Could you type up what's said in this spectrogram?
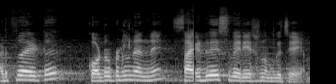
അടുത്തതായിട്ട് ക്വാഡർപെഡലിന് തന്നെ സൈഡ് വേസ് വേരിയേഷൻ നമുക്ക് ചെയ്യാം.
